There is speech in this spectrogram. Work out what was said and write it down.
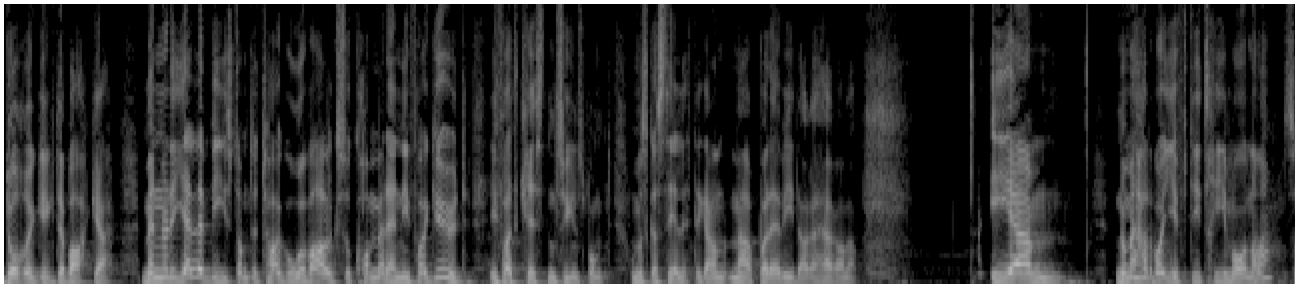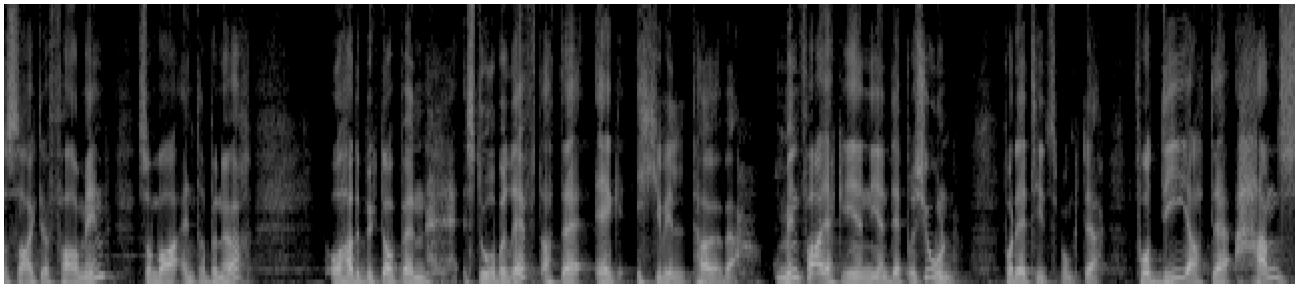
Da rygger jeg tilbake. Men når det gjelder visdom til å ta gode valg, så kommer den ifra Gud, ifra et kristent synspunkt. Og Vi skal se litt mer på det videre. herrene. I... Um, når vi hadde vært gifte i tre måneder, så sa jeg til far min, som var entreprenør, og hadde bygd opp en stor bedrift, at jeg ikke vil ta over. Min far gikk inn i en depresjon på det tidspunktet. Fordi at hans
